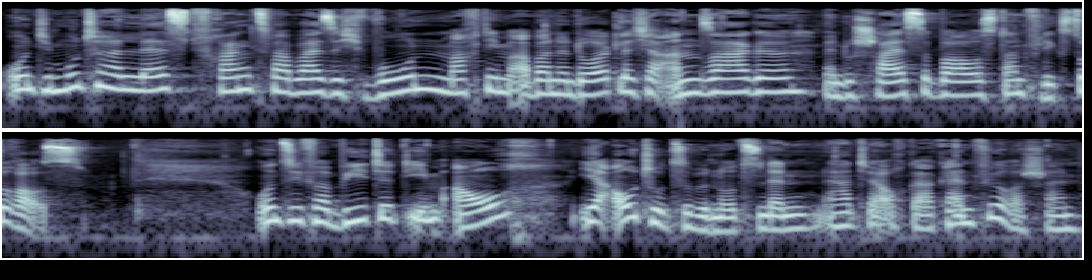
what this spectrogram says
Und die Mutter lässt Frank zwar bei sich wohnen, macht ihm aber eine deutliche Ansage, wenn du Scheiße baust, dann fliegst du raus. Und sie verbietet ihm auch, ihr Auto zu benutzen, denn er hat ja auch gar keinen Führerschein.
